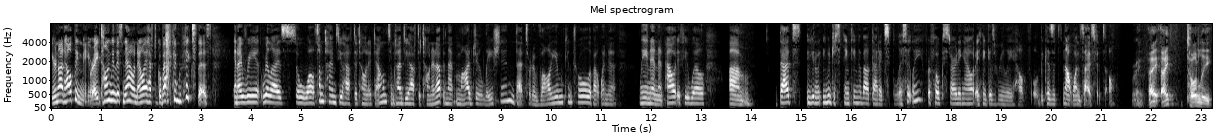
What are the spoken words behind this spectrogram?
You're not helping me, right? Telling me this now. Now I have to go back and fix this. And I re- realized so well, sometimes you have to tone it down, sometimes you have to tone it up. And that modulation, that sort of volume control about when to lean in and out, if you will, um, that's, you know, even just thinking about that explicitly for folks starting out, I think is really helpful because it's not one size fits all. Right. I, I totally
